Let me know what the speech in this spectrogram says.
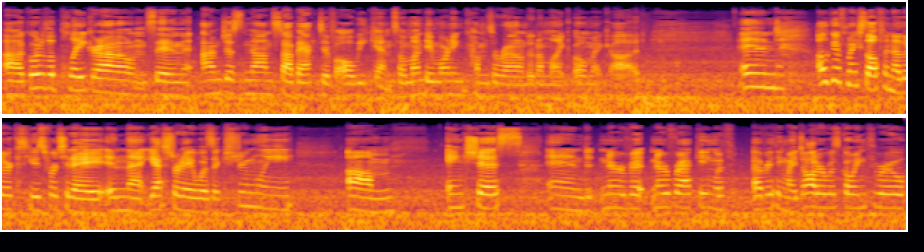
uh, go to the playgrounds, and I'm just nonstop active all weekend. So Monday morning comes around and I'm like, oh my God. And I'll give myself another excuse for today in that yesterday was extremely um, anxious and nerve nerve wracking with everything my daughter was going through.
